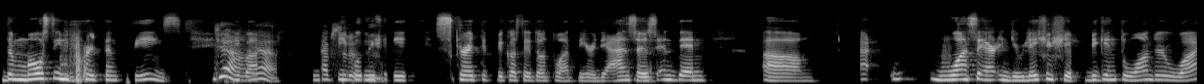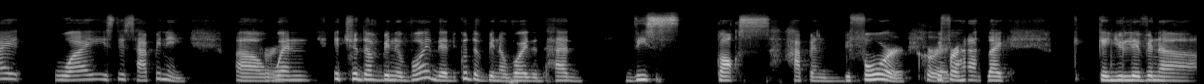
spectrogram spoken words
the most important things. Yeah, diba? yeah. Absolutely. People usually skirt it because they don't want to hear the answers, yeah. and then um, uh, once they are in the relationship, begin to wonder why why is this happening uh, when it should have been avoided could have been avoided had these talks happened before Correct. beforehand like can you live in a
